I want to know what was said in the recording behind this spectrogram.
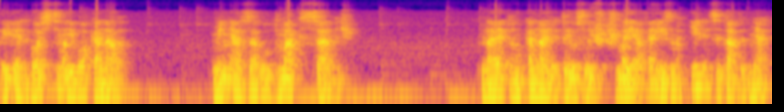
Привет, гость моего канала. Меня зовут Макс Саныч. На этом канале ты услышишь мои афоризмы или цитаты дня.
